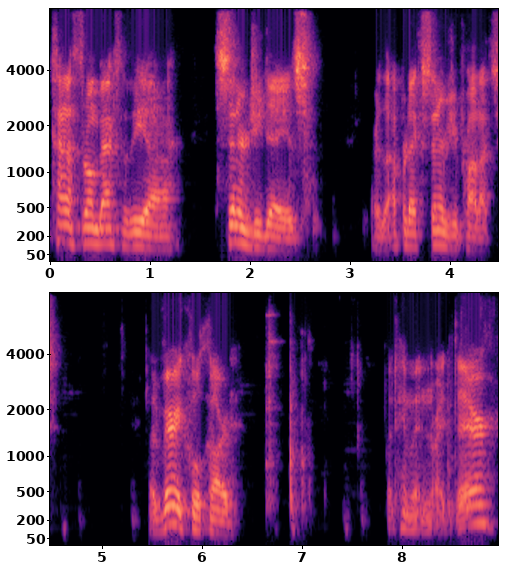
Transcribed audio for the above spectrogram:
kind of thrown back to the uh, Synergy days, or the Upper Deck Synergy product. A very cool card. Put him in right there.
